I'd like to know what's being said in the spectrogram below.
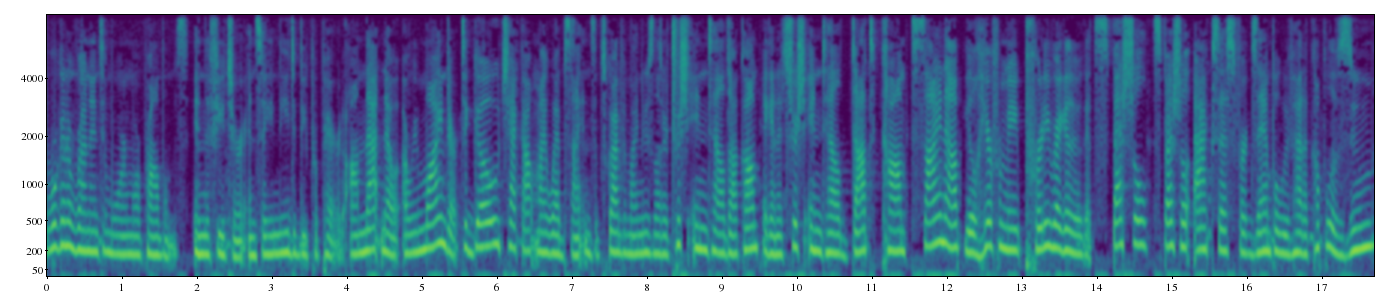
we're going to run into more and more problems in the future. And so you need to be prepared. On that note, a reminder to go check out my website and subscribe to my newsletter, trishintel.com. Again, it's trishintel.com. Sign up. You'll hear from me pretty regularly. You'll get special, special access. For example, we've had a couple of Zoom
